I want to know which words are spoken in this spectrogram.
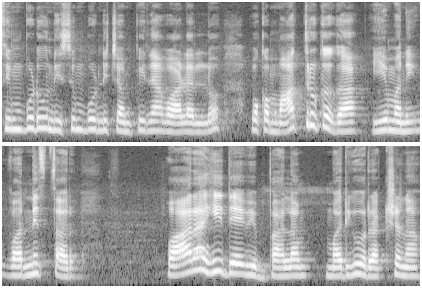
సింబుడు నిసింబుడిని చంపిన వాళ్ళల్లో ఒక మాతృకగా ఈమెని వర్ణిస్తారు. వారాహిదేవి బలం మరియు రక్షణ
